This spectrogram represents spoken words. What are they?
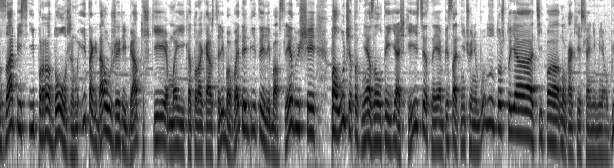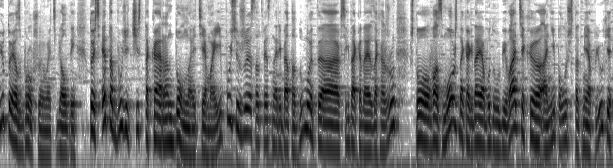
запись и продолжим. И тогда уже ребятушки мои, которые окажутся либо в этой битве, либо в следующей, получат от меня золотые ящики. Естественно, я им писать ничего не буду за то, что я, типа, ну как, если они меня убьют, то я сброшу им эти голды. То есть это будет чисто такая рандомная тема. И пусть уже, соответственно, ребята думают э, всегда, когда я захожу, что, возможно, когда я буду убивать их, э, они получат от меня плюхи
